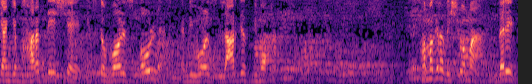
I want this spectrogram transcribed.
કારણ કે ભારત દેશ છે it's the world's oldest and the world's largest democracy સમગ્ર વિશ્વમાં દરેક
